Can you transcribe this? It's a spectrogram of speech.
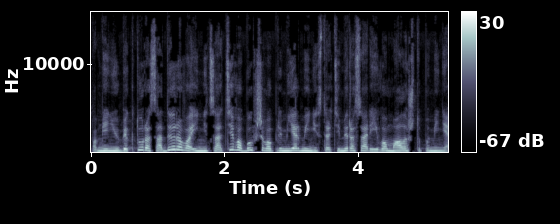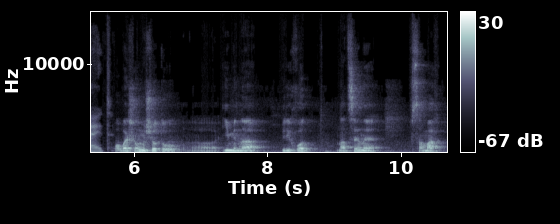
По мнению Бектура Садырова, инициатива бывшего премьер-министра Тимира Сариева мало что поменяет. По большому счету, э, именно переход на цены в самах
